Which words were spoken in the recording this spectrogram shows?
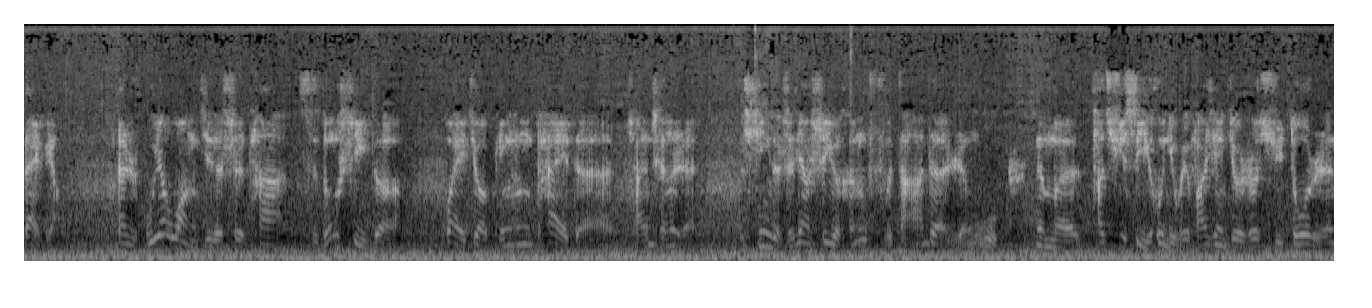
代表。但是不要忘记的是，他始终是一个外交平衡派的传承人。新的实际上是一个很复杂的人物。那么他去世以后，你会发现，就是说许多人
